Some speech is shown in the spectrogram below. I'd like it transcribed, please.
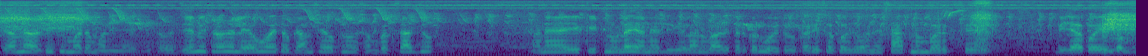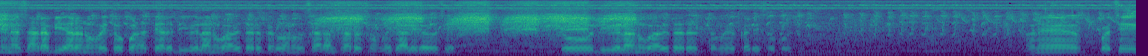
તો એમને અડધી કિંમતે મળી જાય છે. તો જે મિત્રોને લેવું હોય તો ગામસેવકનો સંપર્ક સાધજો અને એ કીટનું લઈ અને દિવેલાનું વાવેતર કરવું હોય તો કરી શકો છો. અને સાત નંબર છે, બીજા કોઈ કંપનીના સારા બિયારણો હોય તો પણ અત્યારે દિવેલાનું વાવેતર કરવાનો સારામાં સારો સમય ચાલી રહ્યો છે. તો દિવેલાનું વાવેતર તમે કરી શકો છો. અને પછી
